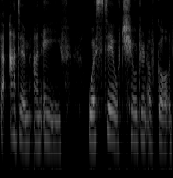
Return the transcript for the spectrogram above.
that Adam and Eve were still children of God.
